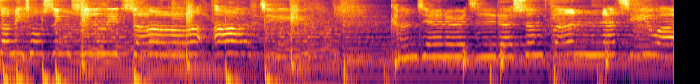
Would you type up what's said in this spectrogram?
生命，重新治理着。看见儿子的身份，拿起碗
